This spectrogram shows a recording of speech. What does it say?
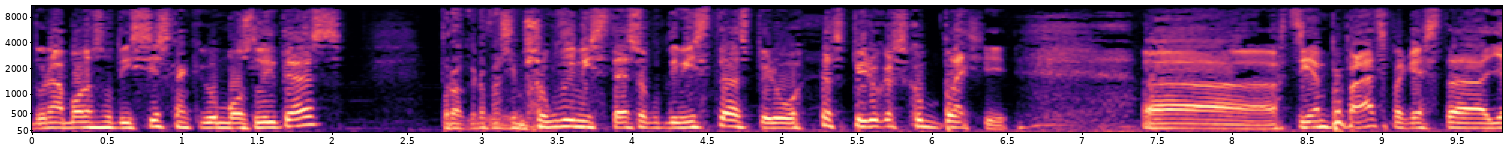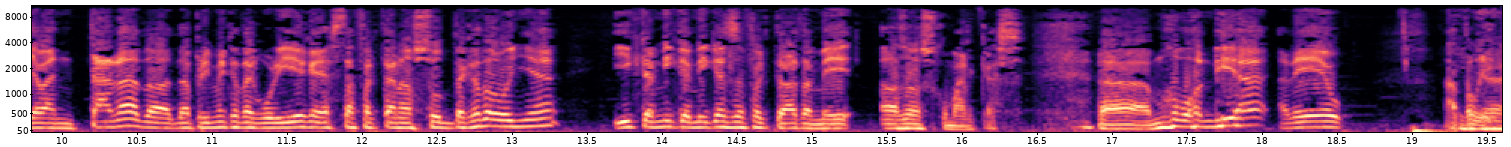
donar bones notícies, que han caigut molts litres, però que no facin Soc optimista, eh? soc optimista, espero, espero que es compleixi. Uh, estiguem preparats per aquesta llevantada de, de primera categoria que ja està afectant el sud de Catalunya i que mica a mica ens afectarà també a les nostres comarques. Uh, molt bon dia, adeu. Vinga,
